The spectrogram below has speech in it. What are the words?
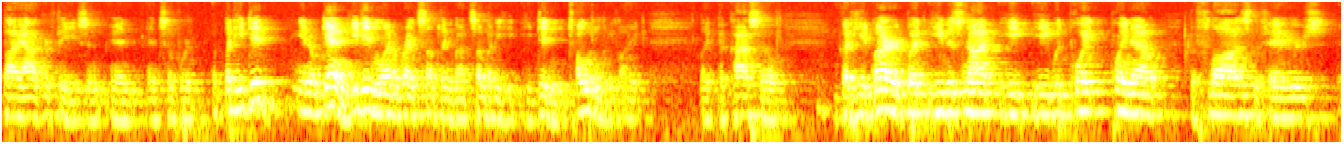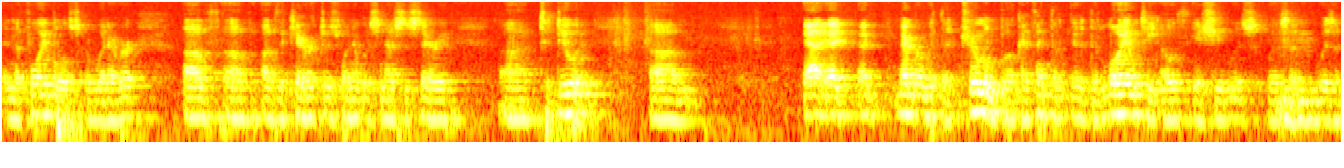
biographies and, and, and so forth. But he did, you know, again, he didn't want to write something about somebody he, he didn't totally like, like Picasso, but he admired, but he was not, he, he would point, point out the flaws, the failures, and the foibles, or whatever, of, of, of the characters when it was necessary uh, to do it. Um, I, I, I remember with the Truman book, I think the, the loyalty oath issue was, was Mhm. a, was a,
